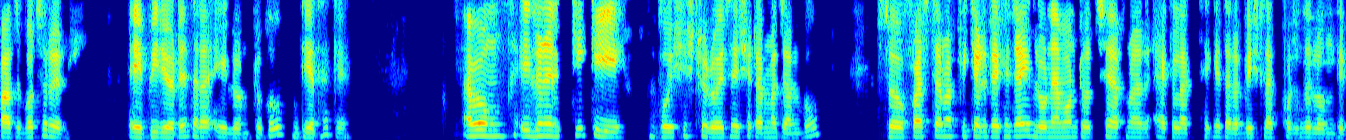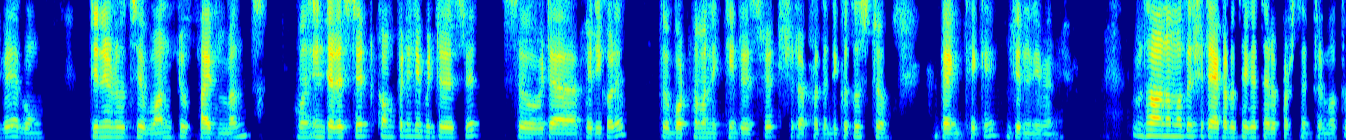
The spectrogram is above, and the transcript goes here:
পাঁচ বছরের এই পিরিয়ডে তারা এই লোনটুকু দিয়ে থাকে। এবং এই লোনের কি কি বৈশিষ্ট্য রয়েছে সেটা আমরা জানব। সো ফার্স্ট আমরা ফিচারে দেখে যাই। লোন অ্যামাউন্ট হচ্ছে আপনার এক লাখ থেকে তারা বিশ লাখ পর্যন্ত লোন দিবে এবং টেনিউর হচ্ছে ওয়ান টু ফাইভ মান্থস এবং interest rate competitive interest rate so এটা ভেরি করে। তো বর্তমানে কি ইন্টারেস্ট রেট সেটা আপনাদের নিকটস্থ ব্যাংক থেকে জেনে নেবেন। ধারণা মতো সেটা এগারো থেকে তেরো পার্সেন্টের মতো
